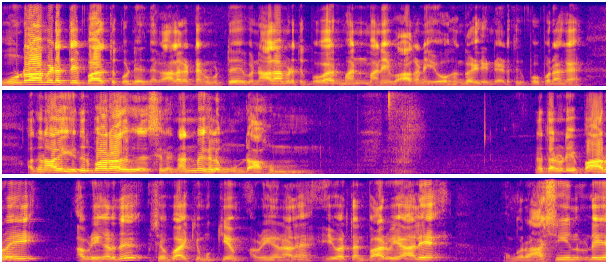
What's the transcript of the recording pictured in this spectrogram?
மூன்றாம் இடத்தை பார்த்து கொண்டிருந்த காலகட்டங்கள் விட்டு இப்போ நாலாம் இடத்துக்கு போவார். மண் மனை வாகன யோகங்கள் என்ற இடத்துக்கு போக போகிறாங்க அதனால் எதிர்பாராத வித சில நன்மைகளும் உண்டாகும். தன்னுடைய பார்வை அப்படிங்கிறது செவ்வாய்க்கு முக்கியம் அப்படிங்கிறனால இவர் தன் பார்வையாலே உங்கள் ராசியினுடைய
